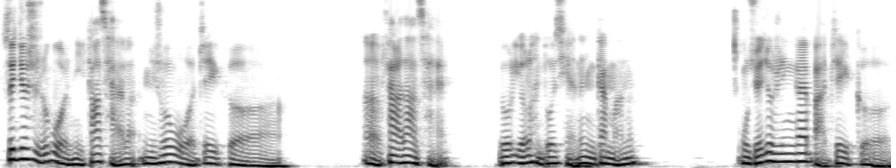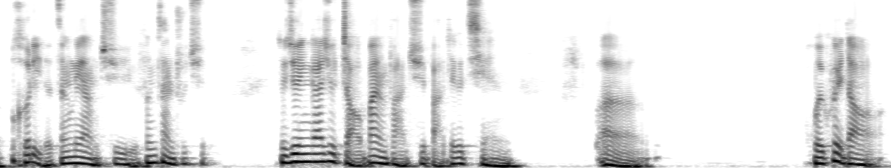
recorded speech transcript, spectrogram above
所以就是如果你发财了，你说我这个呃发了大财，有有了很多钱，那你干嘛呢？我觉得就是应该把这个不合理的增量去分散出去，所以就应该去找办法去把这个钱，呃，回馈到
